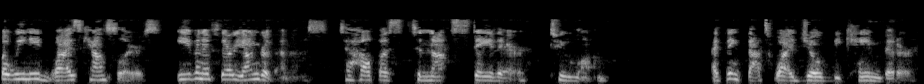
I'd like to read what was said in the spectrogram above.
But we need wise counselors, even if they're younger than us, to help us to not stay there too long. I think that's why Job became bitter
